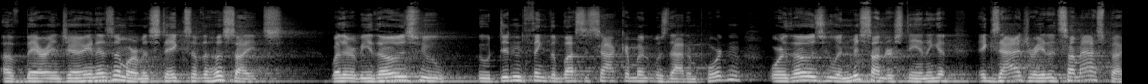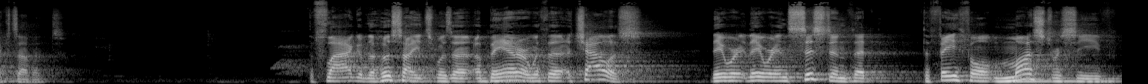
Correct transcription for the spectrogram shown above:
of Berengarianism or mistakes of the Hussites, whether it be those who, who didn't think the Blessed Sacrament was that important, or those who, in misunderstanding it, exaggerated some aspects of it. The flag of the Hussites was a, a banner with a, a chalice. They were, they were insistent that the faithful must receive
